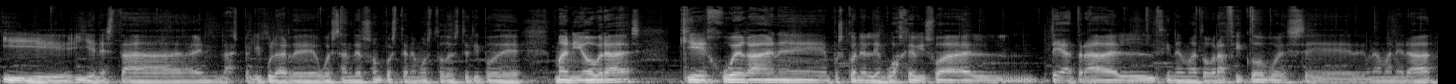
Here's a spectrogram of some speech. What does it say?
y, en, esta, en las películas de Wes Anderson pues tenemos todo este tipo de maniobras que juegan eh, pues con el lenguaje visual teatral cinematográfico pues eh, de una manera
